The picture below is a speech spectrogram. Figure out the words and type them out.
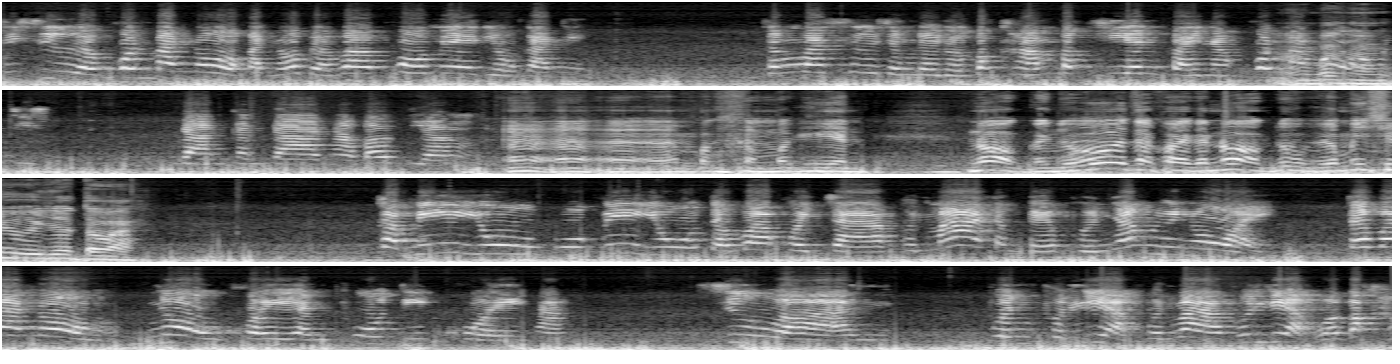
ซื่อๆอะคนบ้านนอกอันเนาะแบบว่าพ่อแม่เดียวกันนี่จังว่าซื้อจังใดเนาะบักคำบักเคียนไปนะคนบ้านนอกมันสิดานกันดานนะเบ้าเตียง อ่าอ่าอ่าอ่าบักหำบักเฮียน นอกกันอยู่ แต่ข่อยก็นอกอยู่ก็ไม่ชื่ออยู่ตัวก็มีอยู่กูมีอยู่แต่ว่าข่อยจากเพิ่นมาตั้งแต่เพิ่นยังน้อยๆแต่ว่าน้องน้องข่อยอันผู้ติดข่อยค่ะชื่อว่าอันเพิ่นเพิ่นเรียกเพิ่นว่าเพิ่นเรียกว่าบักห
